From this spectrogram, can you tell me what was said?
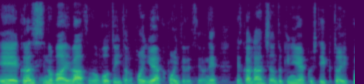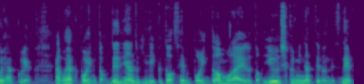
えー、くら寿司の場合は、その GoTo イートのポイント予約ポイントですよね。ですから、ランチの時に予約していくと500円、あ500ポイント。で、ディナーの時で行くと1000ポイントがもらえるという仕組みになってるんですね。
